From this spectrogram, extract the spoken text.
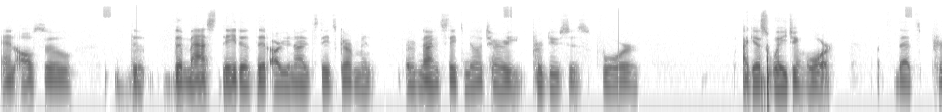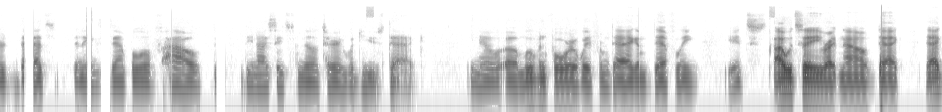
and also the the mass data that our United States government or United States military produces for, I guess, waging war that's per, that's an example of how the United States military would use DAG. You know, uh, moving forward away from DAG, I'm definitely it's I would say right now DAG DAG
